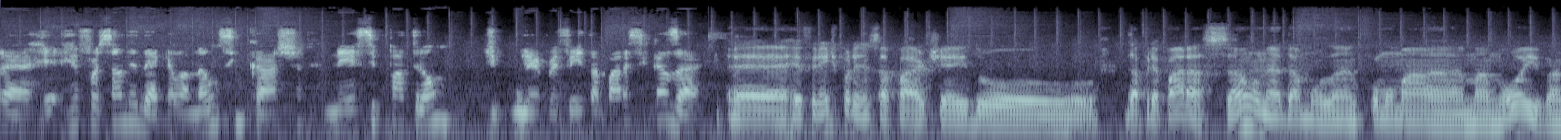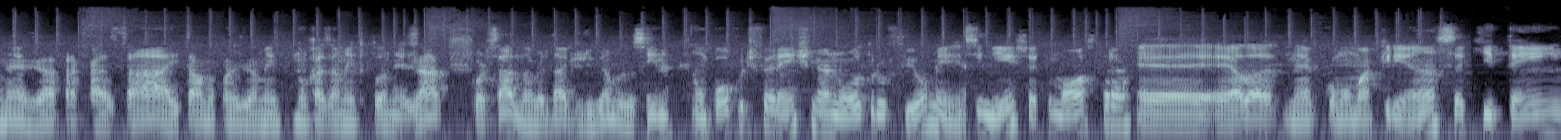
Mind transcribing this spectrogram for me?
é, re- reforçando a ideia que ela não se encaixa nesse padrão de mulher perfeita para se casar. É, referente, por exemplo, essa parte aí do da preparação, né, da Mulan como uma, uma noiva, né, já para casar e tal no planejamento, no casamento planejado, forçado, na verdade, digamos assim, né, um pouco diferente, né, no outro filme, esse início é que mostra é, ela, né, como uma criança que tem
